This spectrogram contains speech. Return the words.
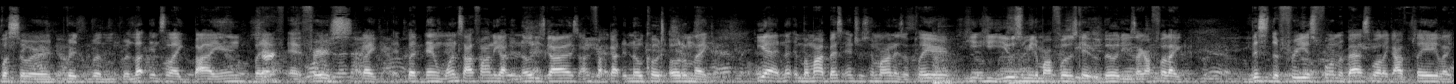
what's the word re- re- reluctant to like buy in, but sure. at, at, first, like, but then once I finally got to know these guys, I got to know Coach Odom. Like, yeah, nothing but my best interest in mind as a player. He, he used me to my fullest capabilities. Like I feel like this is the freest form of basketball like I've played. Like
